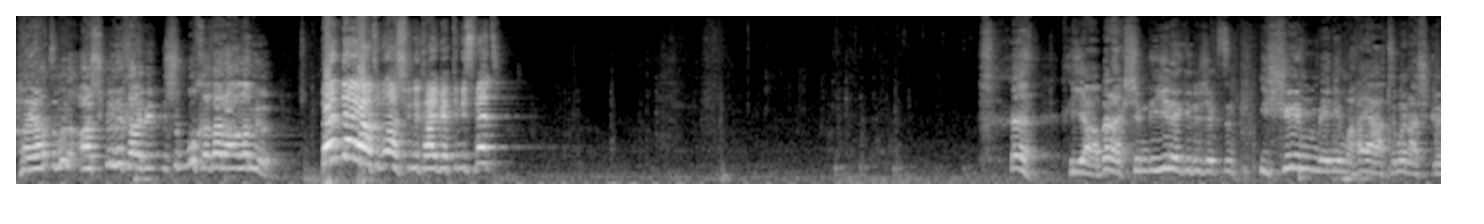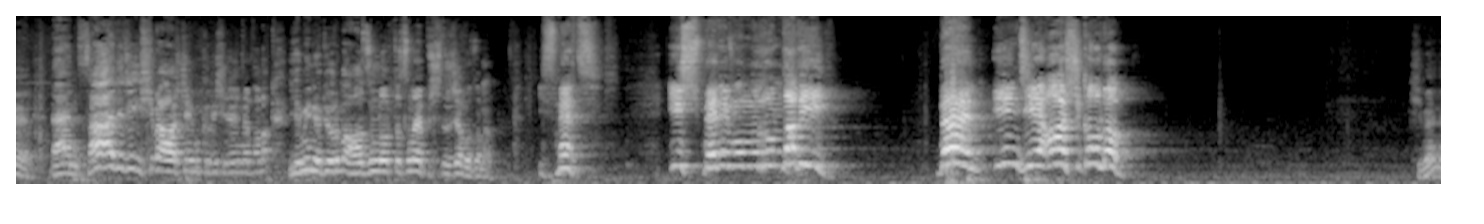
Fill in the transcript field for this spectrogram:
hayatımın aşkını kaybetmişim bu kadar ağlamıyorum. Ben de hayatımın aşkını kaybettim İsmet. ya bırak şimdi yine gireceksin. İşim benim hayatımın aşkı. Ben sadece işime aşığım klişelerine falan. Yemin ediyorum ağzının ortasına yapıştıracağım o zaman. İsmet, iş benim umurumda değil. Ben İnci'ye aşık oldum. Kime?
